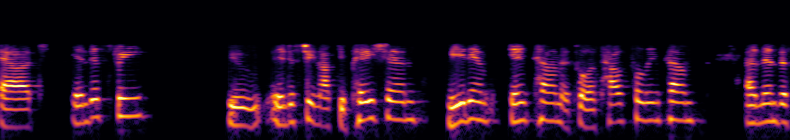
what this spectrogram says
at industry, you industry and occupation, medium income as well as household income, and then the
